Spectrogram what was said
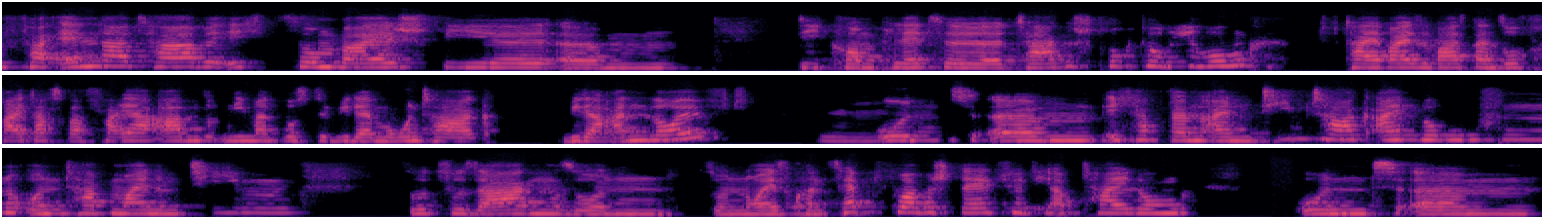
Verändert habe ich zum Beispiel ähm, die komplette Tagesstrukturierung. Teilweise war es dann so, freitags war Feierabend und niemand wusste, wie der Montag wieder anläuft. Mhm. Und ähm, ich habe dann einen Teamtag einberufen und habe meinem Team sozusagen so ein, so ein neues Konzept vorgestellt für die Abteilung. Und ähm,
